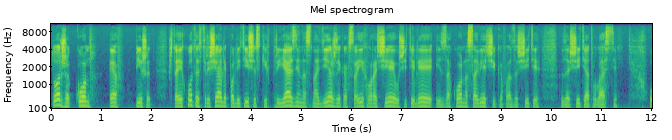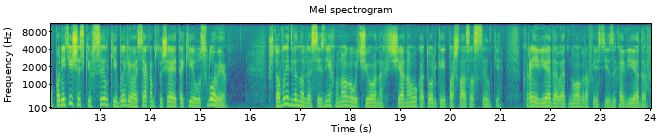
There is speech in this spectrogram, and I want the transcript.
Тот же Кон Ф. пишет, что якуты встречали политических приязненно с надеждой, как своих врачей, учителей и законосоветчиков о защите, защите от власти. У политических ссылки были во всяком случае такие условия, что выдвинулись из них много ученых, чья наука только и пошла со ссылки. Краеведов, этнографов, языковедов,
